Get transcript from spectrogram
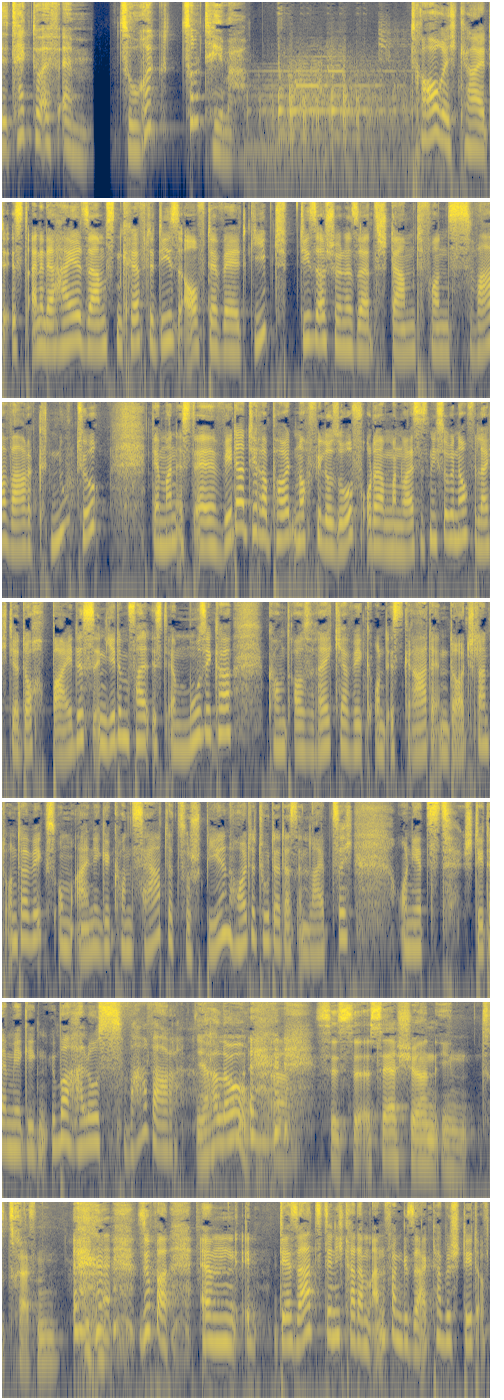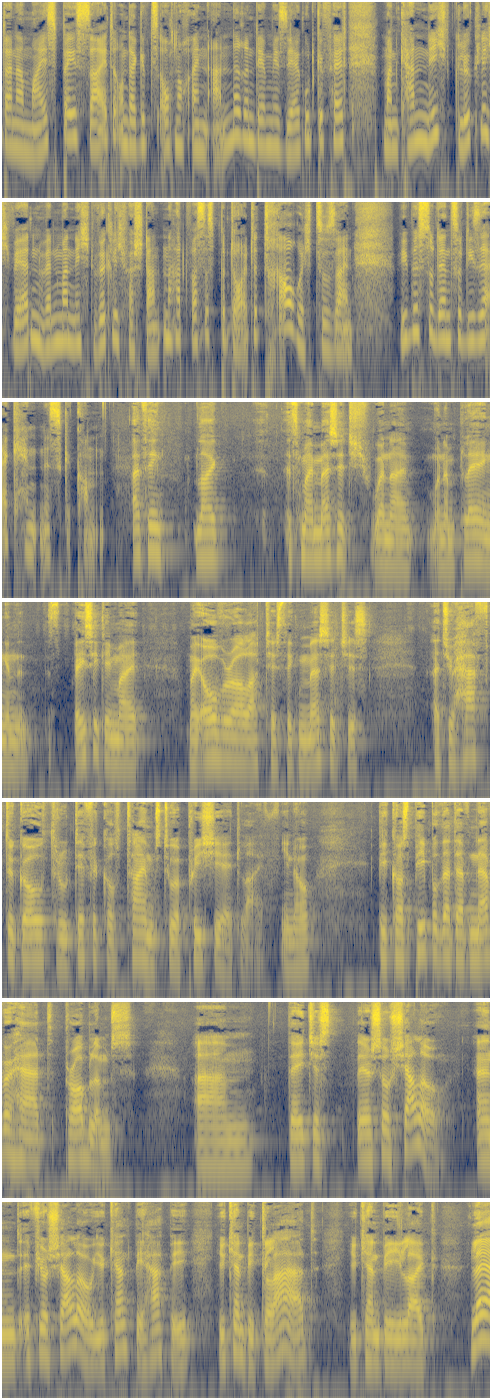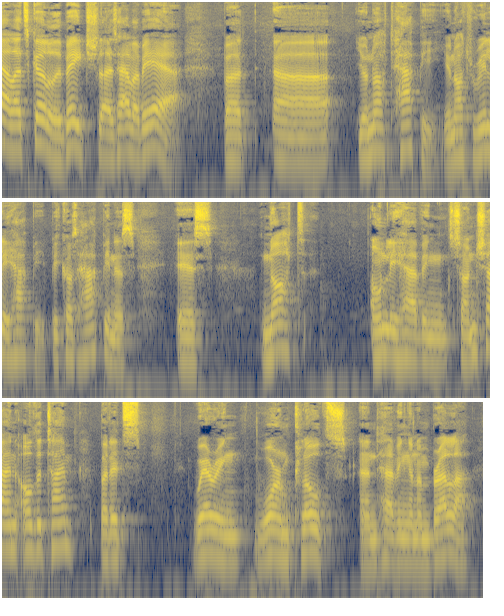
Detektor FM. Zurück zum Thema. Traurigkeit ist eine der heilsamsten Kräfte, die es auf der Welt gibt. Dieser schöne Satz stammt von Svavar Knutu. Der Mann ist äh, weder Therapeut noch Philosoph oder man weiß es nicht so genau, vielleicht ja doch beides. In jedem Fall ist er Musiker, kommt aus Reykjavik und ist gerade in Deutschland unterwegs, um einige Konzerte zu spielen. Heute tut er das in Leipzig und jetzt steht er mir gegenüber. Hallo Svavar. Ja, hallo. uh, es ist uh, sehr schön, ihn zu treffen. Super. Ähm, der Satz, den ich gerade am Anfang gesagt habe, steht auf deiner MySpace-Seite und da gibt's auch noch einen anderen, der mir sehr gut gefällt. Man kann nicht glücklich werden, wenn man nicht wirklich verstanden hat, was es bedeutet, traurig zu sein. Wie bist du denn zu dieser Erkenntnis gekommen? I think like it's my message when I when I'm playing and it's basically my my overall artistic message is that you have to go through difficult times to appreciate life, you know? Because people that have never had problems um, they just they're so shallow And if you're shallow, you can't be happy. You can be glad. You can be like, yeah, let's go to the beach, let's have a beer. But uh, you're not happy. You're not really happy because happiness is not only having sunshine all the time, but it's wearing warm clothes and having an umbrella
